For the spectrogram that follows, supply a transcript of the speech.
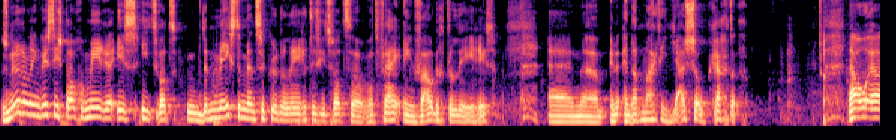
Dus neurolinguistisch programmeren is iets wat de meeste mensen kunnen leren. Het is iets wat, uh, wat vrij eenvoudig te leren is. En, uh, en, en dat maakt het juist zo krachtig. Nou, uh,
